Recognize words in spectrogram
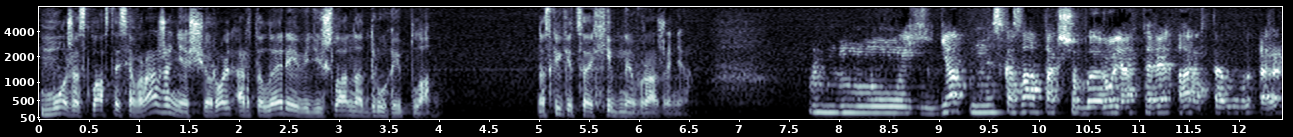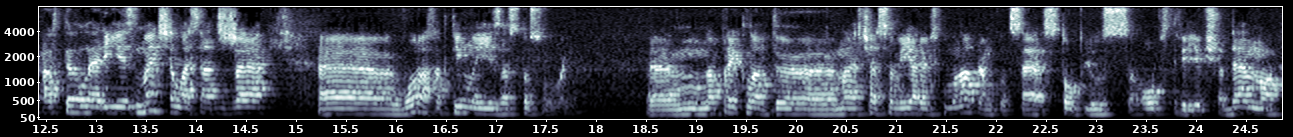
може скластися враження, що роль артилерії відійшла на другий план. Наскільки це хибне враження? Я б не сказав так, щоб роль артилерії зменшилася, адже е, ворог активно її застосовує. Е, наприклад, е, на Часово-Ярівському напрямку це 100 плюс обстрілів щоденно.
